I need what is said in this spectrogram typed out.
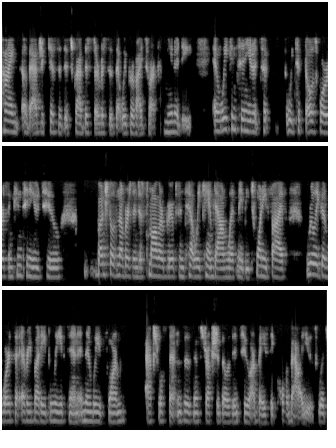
kind of adjectives that describe the services that we provide to our community. And we continue to took we took those words and continued to bunch those numbers into smaller groups until we came down with maybe 25 really good words that everybody believed in, and then we formed actual sentences and structured those into our basic core values, which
